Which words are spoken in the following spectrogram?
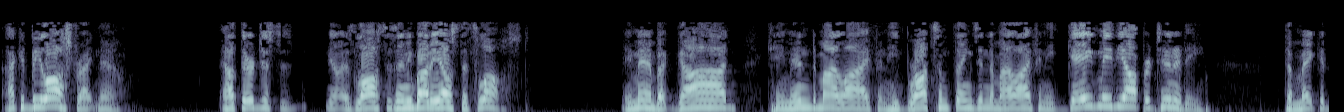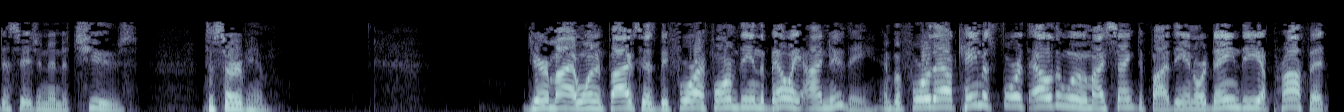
I could be lost right now. Out there just as, you know, as lost as anybody else that's lost. Amen. But God came into my life and He brought some things into my life and He gave me the opportunity to make a decision and to choose to serve Him. Jeremiah 1 and 5 says, Before I formed thee in the belly, I knew thee. And before thou camest forth out of the womb, I sanctified thee and ordained thee a prophet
